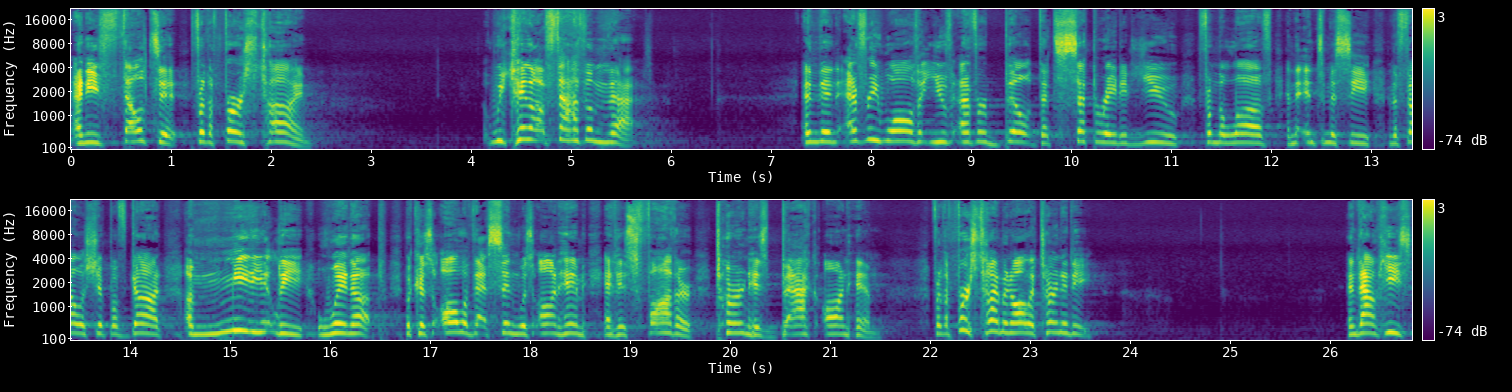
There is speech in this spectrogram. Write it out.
And he felt it for the first time. We cannot fathom that. And then every wall that you've ever built that separated you from the love and the intimacy and the fellowship of God immediately went up because all of that sin was on him, and his father turned his back on him for the first time in all eternity. And now he's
